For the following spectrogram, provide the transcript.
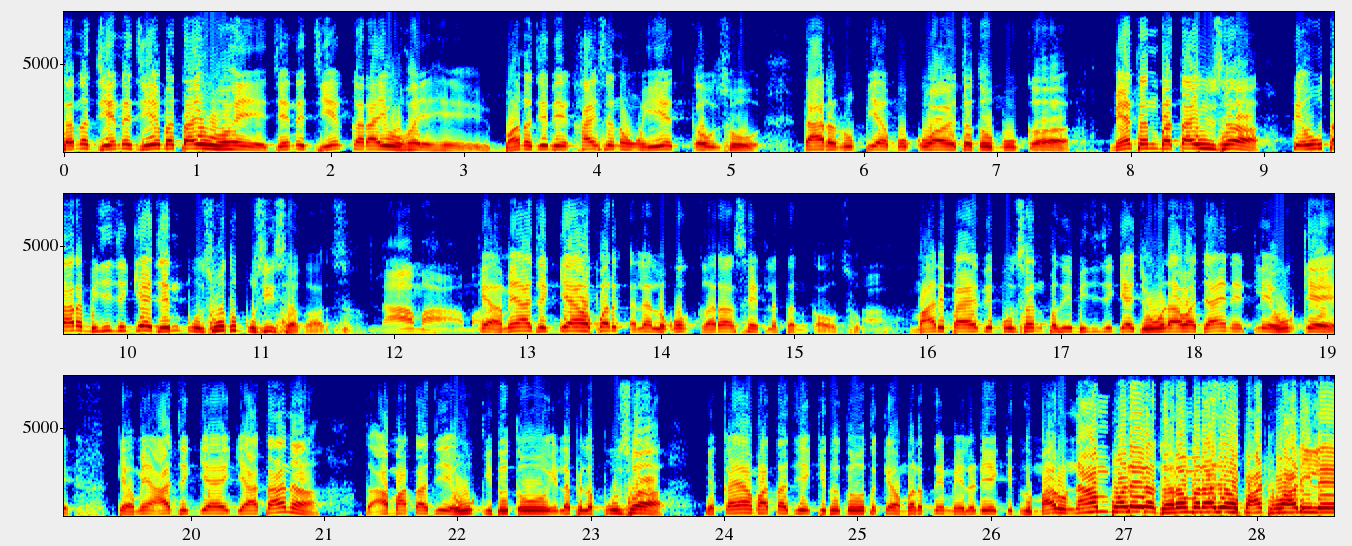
તને જેને જે બતાવ્યું હોય જેને જે કરાયું હોય હે મને જે દેખાય છે ને હું એ જ કહું છું. તારે રૂપિયા મૂકવા હોય તો તું મૂક. મેં તને બતાવ્યું છે તે હું તારે બીજી જગ્યાએ જઈને પૂછવું તો પૂછી શકશ. ના માં કે અમે આ જગ્યા ઉપર એટલે લોકો કરે છે એટલે તને કહું છું. મારી પાસેથી પૂછે ને પછી બીજી જગ્યાએ જોવડાવવા જાય ને એટલે એવું કે કે અમે આ જગ્યાએ ગયા હતા ને તો આ માતાજી એવું કીધું તું એટલે પેલા પૂછે કે કયા માતાજીએ કીધું તું તો કે અમરતની મેલડીએ કીધું. મારું નામ પડે ધર્મરાજો પાઠવાડી લે.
